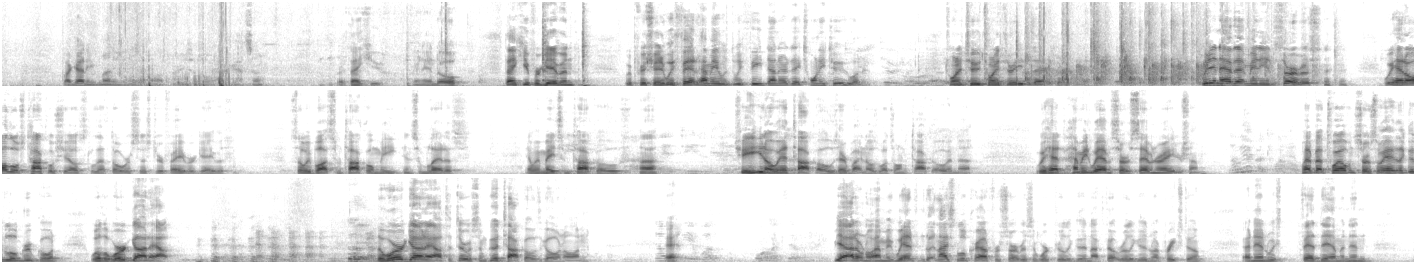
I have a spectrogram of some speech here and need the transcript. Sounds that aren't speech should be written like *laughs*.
if I got any money in here, praise the Lord. I got some. Thank you, Fernando. Thank you for giving. We appreciate it. We fed, how many did we feed down there today? 22, wasn't it? 22, 23 today. We didn't have that many in service. *laughs* we had all those taco shells left over Sister Favor gave us. So we bought some taco meat and some lettuce, and we made some tacos. Huh? Cheese. You know, we had tacos. Everybody knows what's on a taco. And uh, we had, how many did we have in service? Seven or eight or something? We had about 12 in service, so we had a good little group going. Well, the word got out. *laughs* the word got out that there was some good tacos going on. Yeah, I don't know how many. We had a nice little crowd for service. It worked really good, and I felt really good when I preached to them. And then we fed them, and then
